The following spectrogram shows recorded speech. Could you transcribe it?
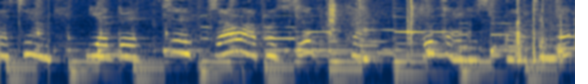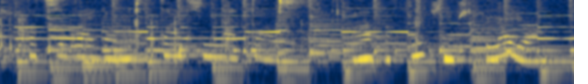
prezentacjami, kiedy cała posypka tutaj spadnie, to trzeba ją dać na to. A, faktycznie przyklejają.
